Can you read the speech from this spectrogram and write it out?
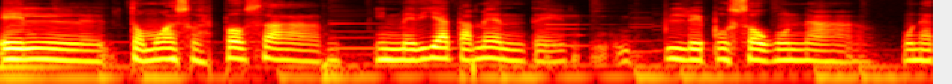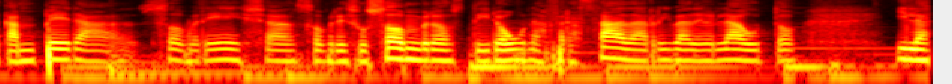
Él tomó a su esposa inmediatamente, le puso una, una campera sobre ella, sobre sus hombros, tiró una frazada arriba del auto y la,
